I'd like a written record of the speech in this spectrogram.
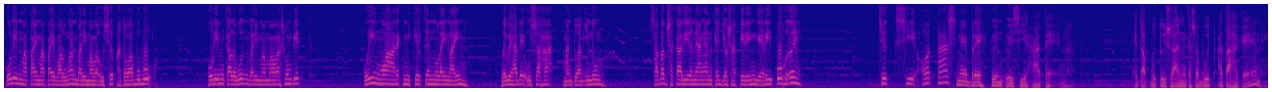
Ulin mapai-mapai walungan bari mawa useup atau bubu. Ulin kaleuweung bari mamawa sumpit. Uing moal rek mikirkeun nu lain-lain. Lebih hade usaha mantuan Indung. Sabab sekali neangan kejo sapiring Geripuh eh ceksi otas ngebrehkeun eusi hatena. eta putusan kasebut atah kene.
